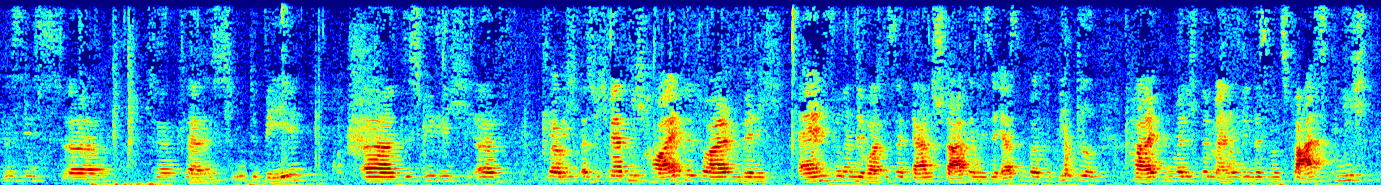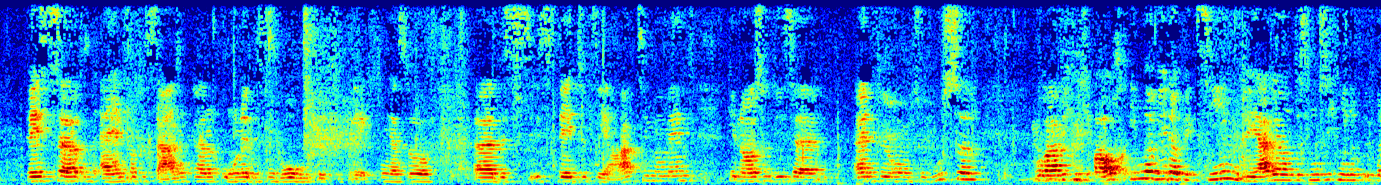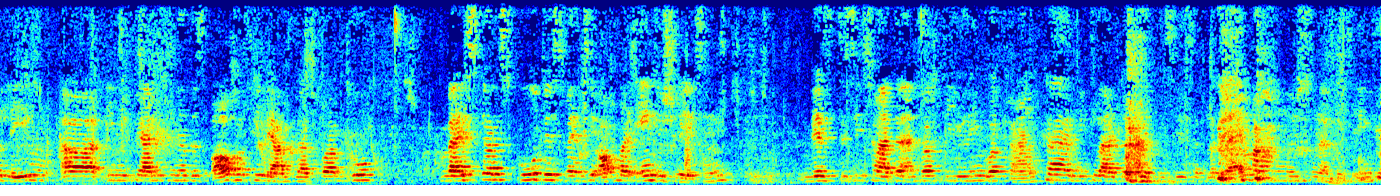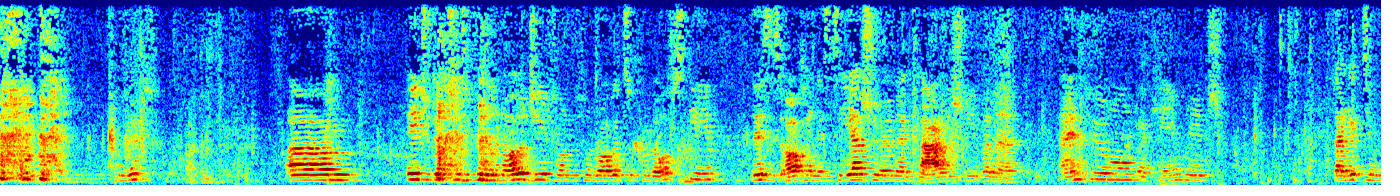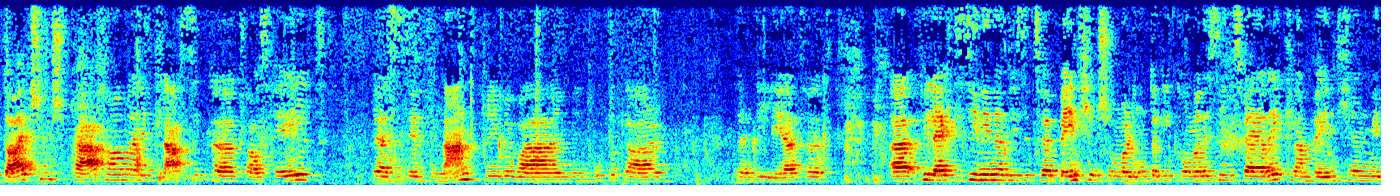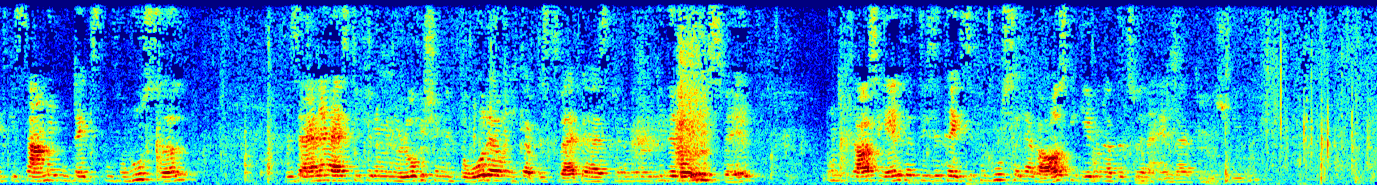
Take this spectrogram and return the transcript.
das ist äh, so ein kleines UTB, äh, das wirklich, äh, glaube ich, also ich werde mich heute vor allem, wenn ich einführende Worte sage, ganz stark an diese ersten paar Kapitel halten, weil ich der Meinung bin, dass man es fast nicht besser und einfacher sagen kann, ohne das Niveau runterzubrechen. Also äh, das ist State of the Art im Moment. Genauso diese Einführung zu Husserl worauf ich mich auch immer wieder beziehen werde, und das muss ich mir noch überlegen, äh, inwiefern ich Ihnen das auch auf die Lernplattform tue, weil es ganz gut ist, wenn Sie auch mal Englisch lesen. Das ist heute einfach die Lingua Franca. Im Mittelalter hätten Sie es auf Latein machen müssen, also das Englisch gut. Ähm, Introduction to Phenomenology von, von Robert Sokolowski. Das ist auch eine sehr schöne, klar geschriebene Einführung bei Cambridge. Dann gibt es im deutschen Sprachraum einen Klassiker, Klaus Held, der Assistent von Landgräbe war in Wuppertal, dann gelehrt hat. Äh, vielleicht sind Ihnen diese zwei Bändchen schon mal untergekommen. Es sind zwei Reklambändchen mit gesammelten Texten von Husserl. Das eine heißt die phänomenologische Methode und ich glaube das zweite heißt Phänomenologie der Lebenswelt. Und Klaus Held hat diese Texte von Husserl herausgegeben und hat dazu eine Einleitung geschrieben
